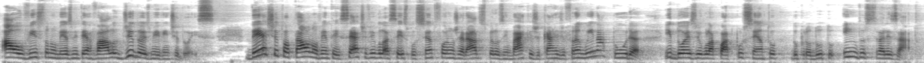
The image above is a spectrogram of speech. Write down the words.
ao visto no mesmo intervalo de 2022. Deste total, 97,6% foram gerados pelos embarques de carne de frango in natura e 2,4% do produto industrializado.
